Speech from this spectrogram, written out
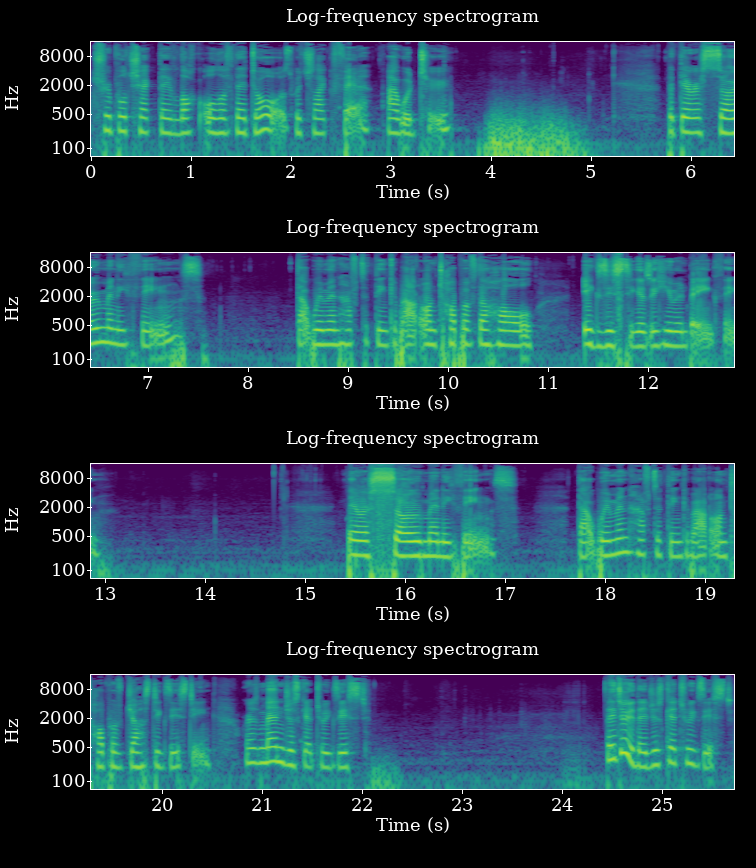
triple check they lock all of their doors, which like fair, I would too. But there are so many things that women have to think about on top of the whole existing as a human being thing. There are so many things that women have to think about on top of just existing, whereas men just get to exist. They do, they just get to exist.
